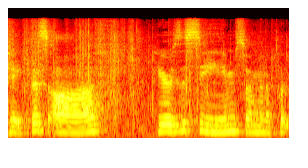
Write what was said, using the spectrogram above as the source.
take this off. Here's the seam, so I'm gonna put,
